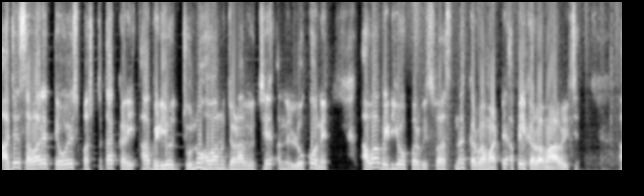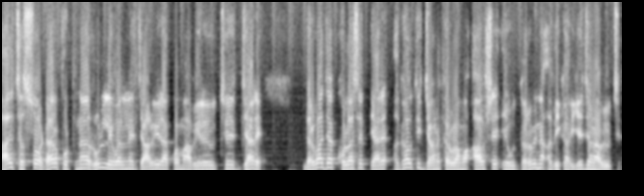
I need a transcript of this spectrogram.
આજે સવારે તેઓએ સ્પષ્ટતા કરી આ વીડિયો જૂનો હોવાનું જણાવ્યું છે અને લોકોને આવા વીડિયો ઉપર વિશ્વાસ ન કરવા માટે અપીલ કરવામાં આવી છે. હાલ છસો અઢાર ફૂટના રૂલ લેવલને જાળવી રાખવામાં આવી રહ્યું છે, જ્યારે દરવાજા ખોલાશે ત્યારે અગાઉથી જાણ કરવામાં આવશે એવું ધરોઈના અધિકારીએ જણાવ્યું છે.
